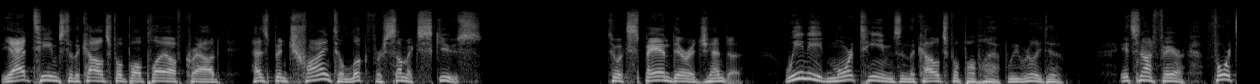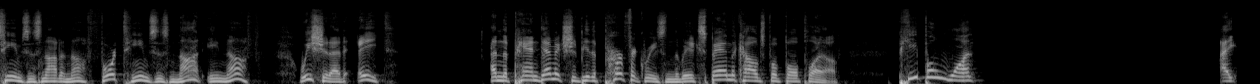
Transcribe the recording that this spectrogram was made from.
The add teams to the college football playoff crowd has been trying to look for some excuse to expand their agenda. We need more teams in the college football playoff. We really do. It's not fair. Four teams is not enough. Four teams is not enough. We should have eight. And the pandemic should be the perfect reason that we expand the college football playoff. People want I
